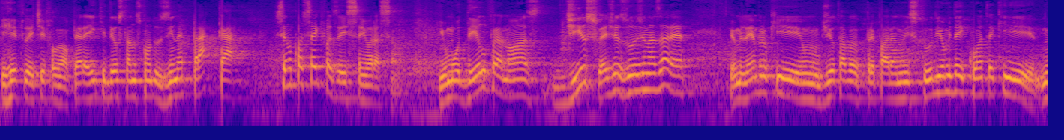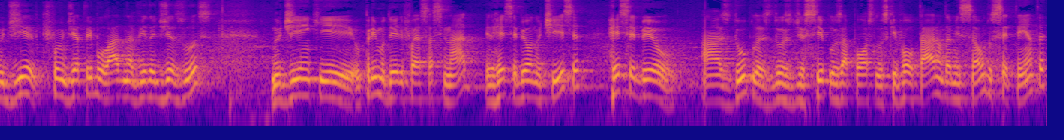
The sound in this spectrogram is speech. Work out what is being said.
e refletir e falar, não, peraí que Deus está nos conduzindo é para cá. Você não consegue fazer isso sem oração. E o modelo para nós disso é Jesus de Nazaré. Eu me lembro que um dia eu estava preparando um estudo e eu me dei conta que no dia que foi um dia atribulado na vida de Jesus, no dia em que o primo dele foi assassinado, ele recebeu a notícia, recebeu as duplas dos discípulos apóstolos que voltaram da missão dos 70,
